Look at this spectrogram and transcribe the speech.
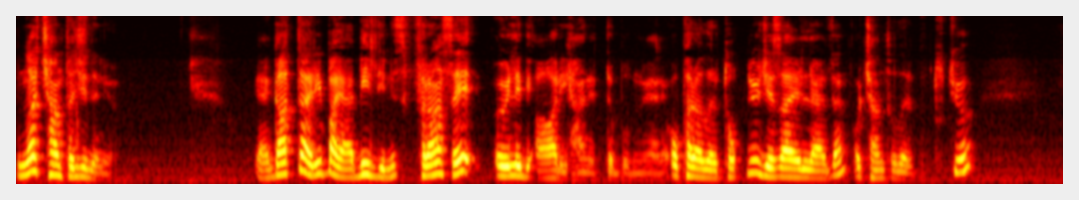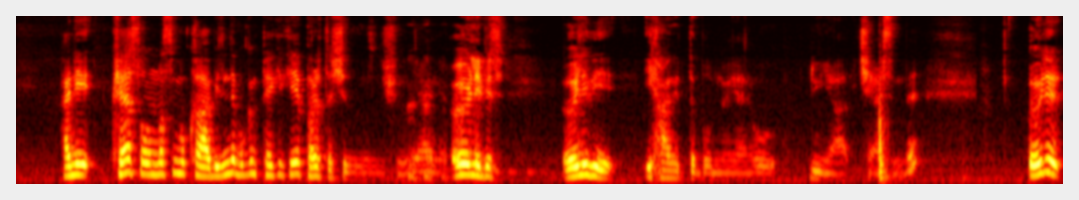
Bunlar çantacı deniyor. Yani Gattari bayağı bildiğiniz Fransa'ya öyle bir ağır ihanette bulunuyor. Yani o paraları topluyor Cezayirlilerden, o çantaları tutuyor. Hani kıyas olması mukabilinde bugün PKK'ye para taşıdığınızı düşünün. Yani öyle bir öyle bir ihanette bulunuyor yani o dünya içerisinde. Öyle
